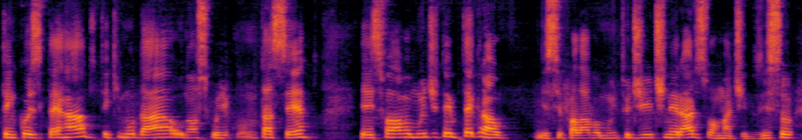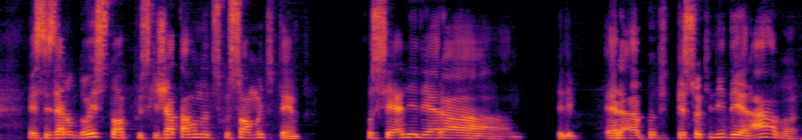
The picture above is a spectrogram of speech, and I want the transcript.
tem coisa que está errado, tem que mudar, o nosso currículo não está certo. E aí se falava muito de tempo integral, e se falava muito de itinerários formativos. Isso, esses eram dois tópicos que já estavam na discussão há muito tempo. O Ciel, ele era, ele era a pessoa que liderava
